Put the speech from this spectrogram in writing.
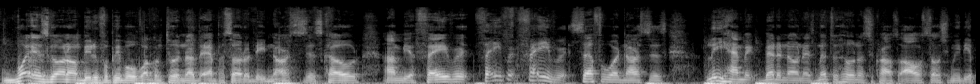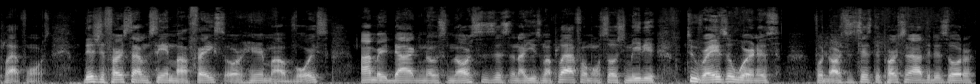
What is going on, beautiful people? Welcome to another episode of the Narcissist Code. I'm your favorite, favorite, favorite self-aware narcissist, Lee Hammock, better known as Mental Healness across all social media platforms. This is your first time seeing my face or hearing my voice. I'm a diagnosed narcissist and I use my platform on social media to raise awareness for narcissistic personality disorder,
